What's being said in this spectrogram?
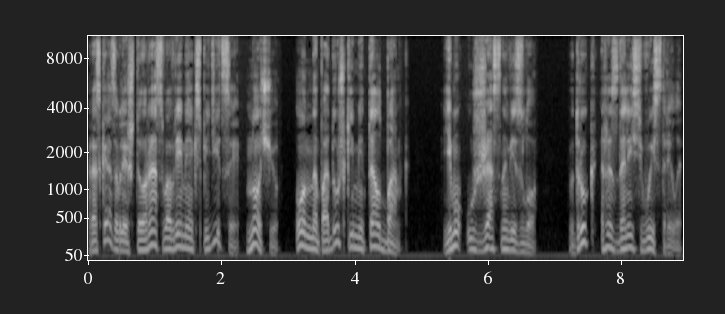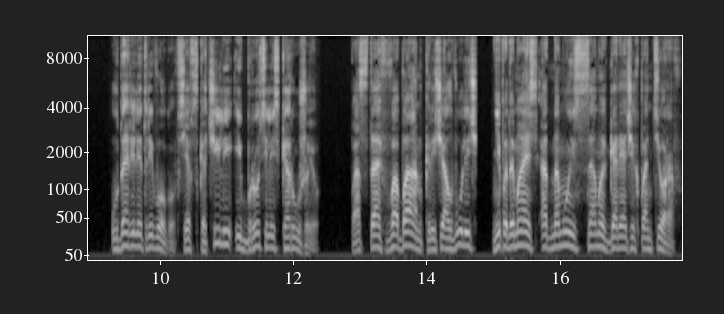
Рассказывали, что раз во время экспедиции, ночью, он на подушке метал банк. Ему ужасно везло — Вдруг раздались выстрелы. Ударили тревогу, все вскочили и бросились к оружию. «Поставь в кричал Вулич, не подымаясь одному из самых горячих пантеров.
